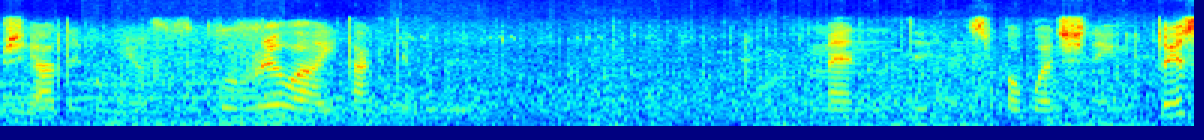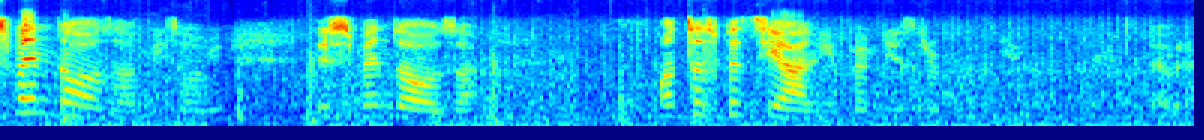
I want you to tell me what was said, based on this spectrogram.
przyjadę, bo mnie wkurzyła i tak tym Mendy społecznej. To jest Mendoza, widzowie. To jest Mendoza. On to specjalnie pewnie zrobił. Nie. Dobra.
